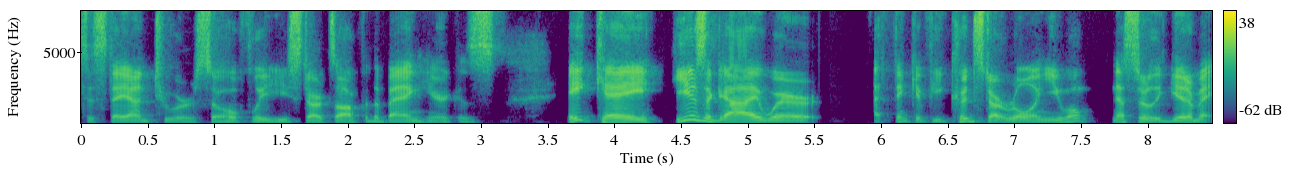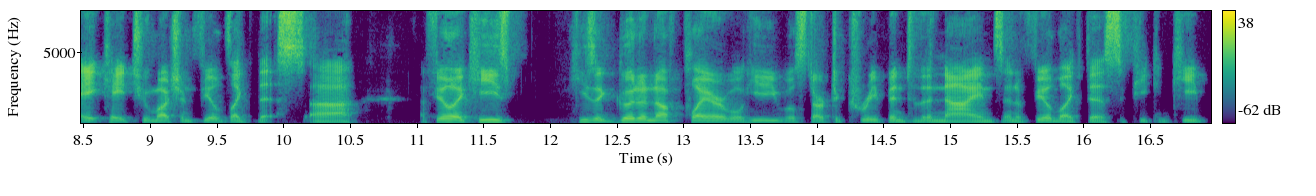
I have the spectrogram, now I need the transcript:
to stay on tour. So hopefully he starts off with a bang here because 8K, he is a guy where I think if he could start rolling, you won't necessarily get him at 8K too much in fields like this. Uh, I feel like he's he's a good enough player. Well, he will start to creep into the nines in a field like this if he can keep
